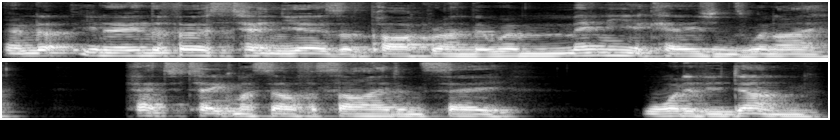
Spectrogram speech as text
And, uh, you know, in the first 10 years of Park Run, there were many occasions when I had to take myself aside and say, What have you done?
